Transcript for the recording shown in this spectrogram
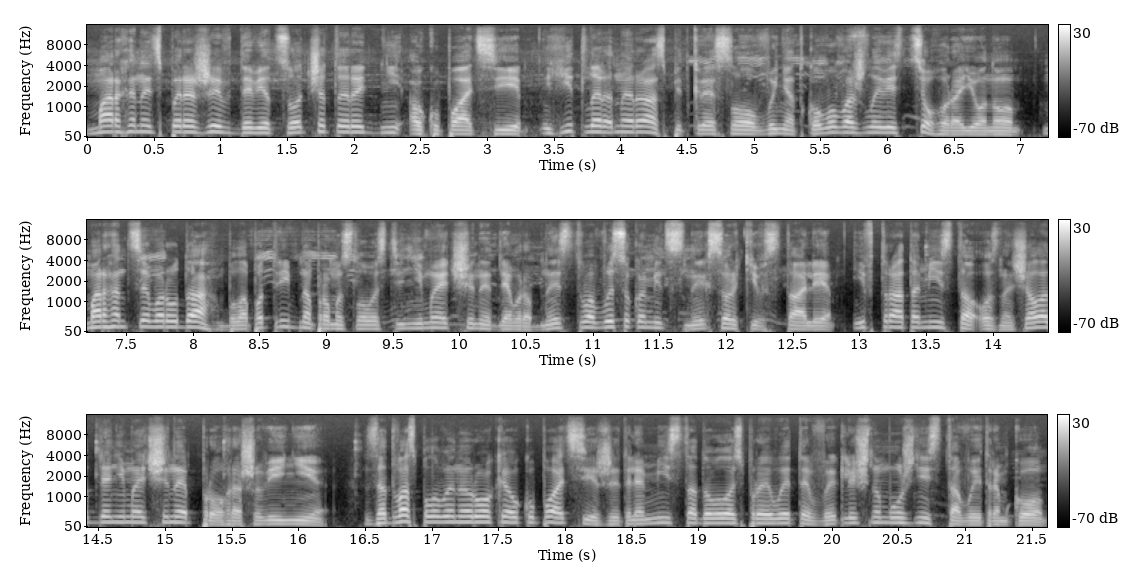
Марганець пережив 904 дні окупації. Гітлер не раз підкреслював виняткову важливість цього району. Марганцева руда була потрібна промисловості Німеччини для виробництва високоміцних сортів сталі, і втрата міста означала для Німеччини програш у війні. За два з половиною роки окупації жителям міста довелось проявити виключну мужність та витримку.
